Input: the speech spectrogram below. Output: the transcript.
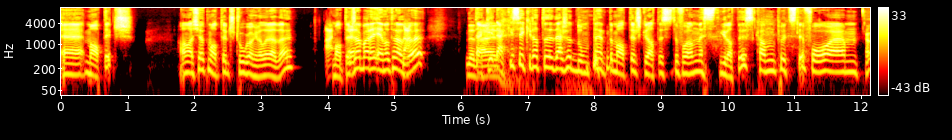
Eh, Matic Han har kjøpt Matic to ganger allerede. Matic er bare 31. Det Det er, ikke, det er ikke sikkert at det er så dumt å hente Matic gratis. Du får han nesten gratis. Kan plutselig få um, Ja,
